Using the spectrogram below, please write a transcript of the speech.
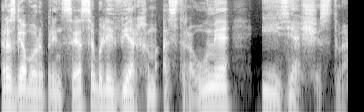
Разговоры принцессы были верхом остроумия и изящества.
